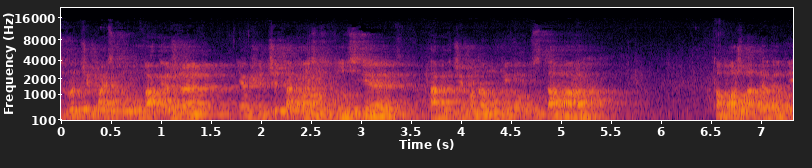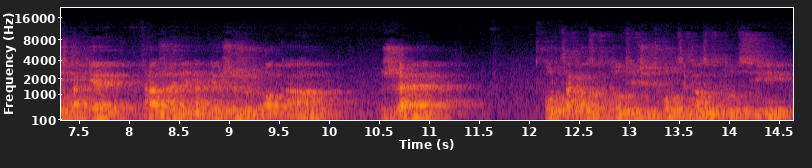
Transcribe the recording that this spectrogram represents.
Zwróćcie Państwo uwagę, że jak się czyta konstytucję, tam gdzie ona mówi o ustawach, to można by odnieść takie wrażenie na pierwszy rzut oka, że twórca konstytucji czy twórcy konstytucji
